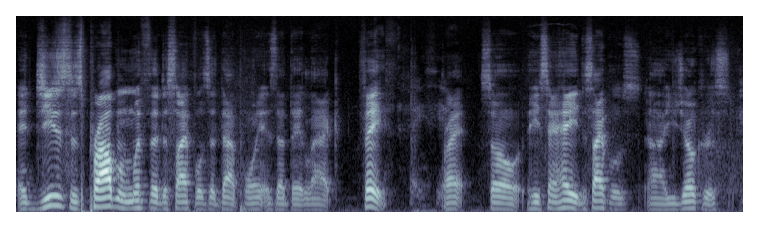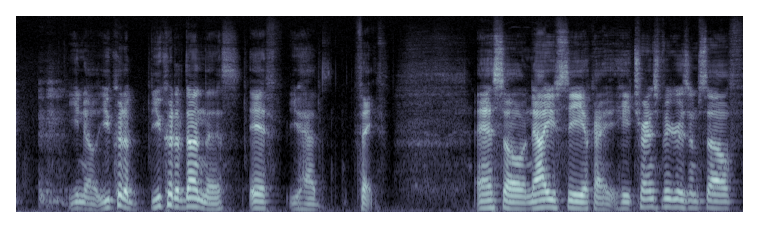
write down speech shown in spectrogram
And Jesus' problem with the disciples at that point is that they lack Faith, right? So he's saying, "Hey, disciples, uh, you jokers, you know, you could have you could have done this if you had faith." And so now you see, okay, he transfigures himself.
